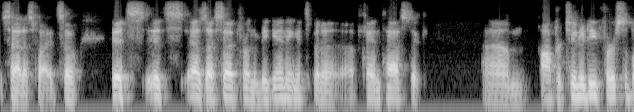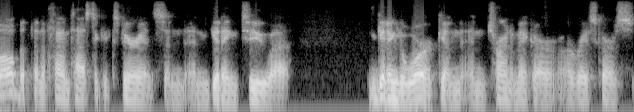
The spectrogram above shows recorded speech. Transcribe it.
satisfied. So it's it's as I said from the beginning, it's been a, a fantastic um, opportunity first of all, but then a fantastic experience and and getting to uh, getting to work and and trying to make our, our race cars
